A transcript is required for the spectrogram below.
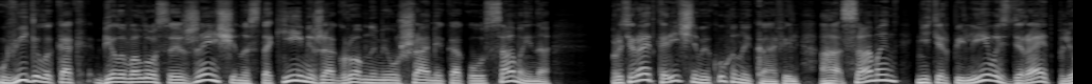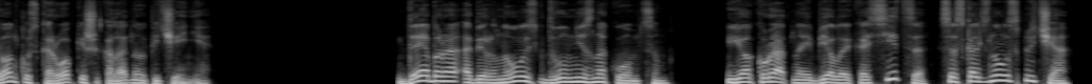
увидела, как беловолосая женщина с такими же огромными ушами, как у Самойна, протирает коричневый кухонный кафель, а Самойн нетерпеливо сдирает пленку с коробки шоколадного печенья. Дебора обернулась к двум незнакомцам. Ее аккуратная белая косица соскользнула с плеча.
